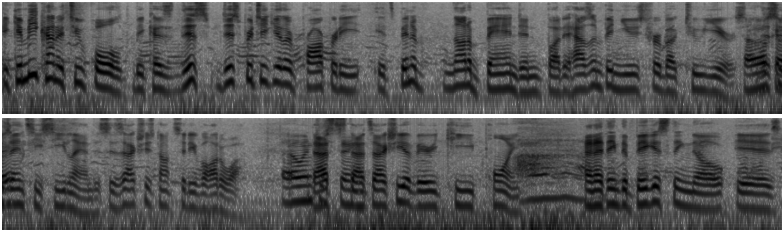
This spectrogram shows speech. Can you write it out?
it can be kind of twofold because this this particular property it's been a, not abandoned, but it hasn't been used for about two years. Oh, okay. This was okay. NCC land. This is actually not City of Ottawa. Oh, That's interesting. that's that's actually a very key point. Ah. And I think the biggest thing though is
